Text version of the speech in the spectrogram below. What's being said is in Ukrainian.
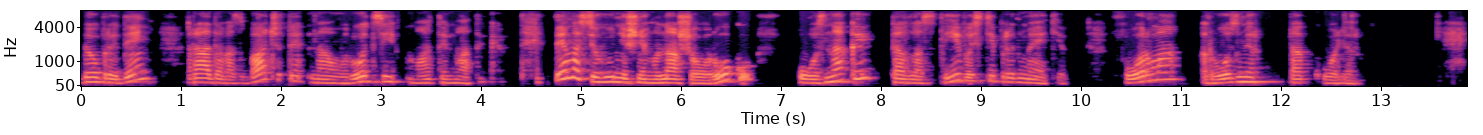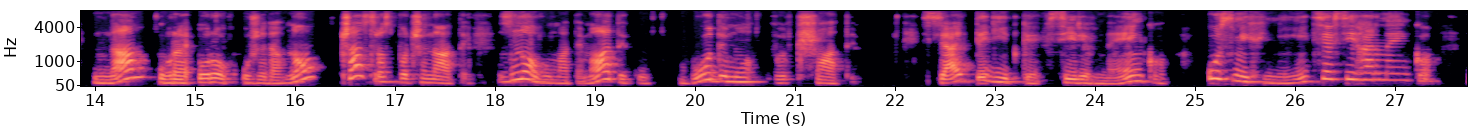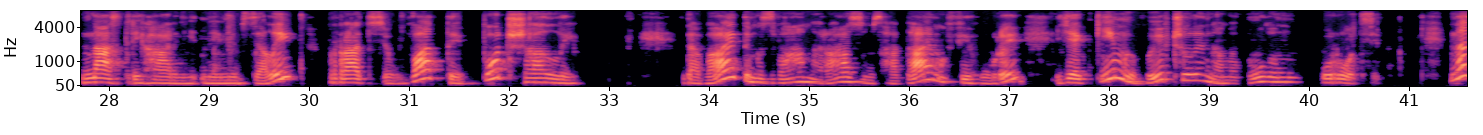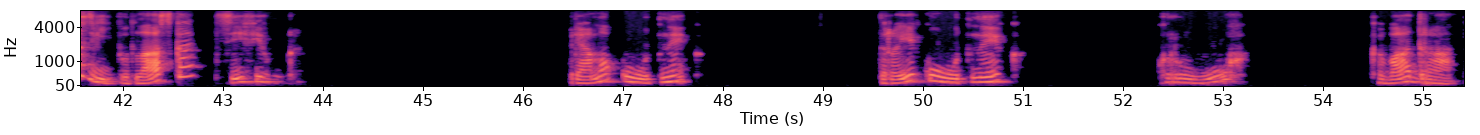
Добрий день! Рада вас бачити на уроці математики. Тема сьогоднішнього нашого уроку ознаки та властивості предметів, форма, розмір та колір. Нам урок уже давно, час розпочинати. Знову математику будемо вивчати. Сядьте, дітки, всі рівненько, усміхніться всі гарненько, настрій гарний ними взяли, працювати почали. Давайте ми з вами разом згадаємо фігури, які ми вивчили на минулому уроці. Назвіть, будь ласка, ці фігури. Прямокутник, трикутник, круг, квадрат.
